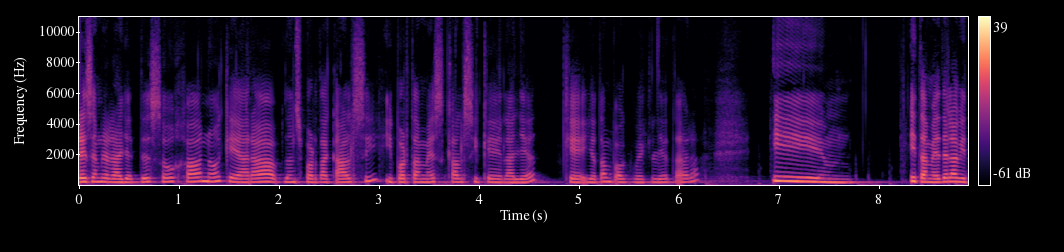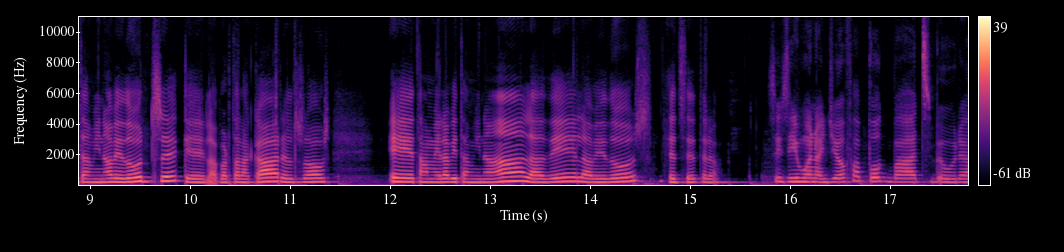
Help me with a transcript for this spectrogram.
exemple, la llet de soja, no? que ara doncs, porta calci i porta més calci que la llet, que jo tampoc bec llet ara, i, i també té la vitamina B12, que la porta la carn, els ous, eh, també la vitamina A, la D, la B2, etc. Sí, sí, bueno, jo fa poc vaig veure,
